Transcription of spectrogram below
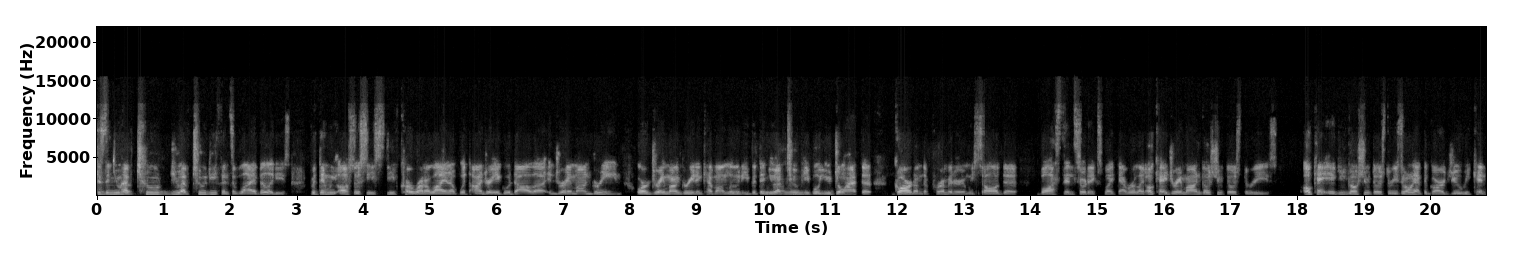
Because then you have two you have two defensive liabilities. But then we also see Steve Kerr run a lineup with Andre Iguodala and Draymond Green, or Draymond Green and Kevin Looney. But then you have two people you don't have to guard on the perimeter. And we saw the Boston sort of exploit that. We're like, okay, Draymond, go shoot those threes. Okay, Iggy, go shoot those threes. We don't have to guard you. We can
